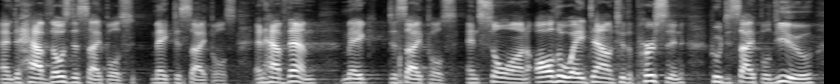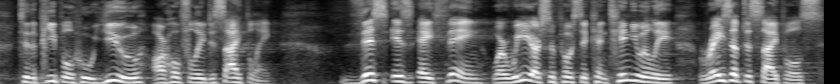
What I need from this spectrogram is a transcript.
and to have those disciples make disciples and have them make disciples and so on all the way down to the person who discipled you to the people who you are hopefully discipling. This is a thing where we are supposed to continually raise up disciples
